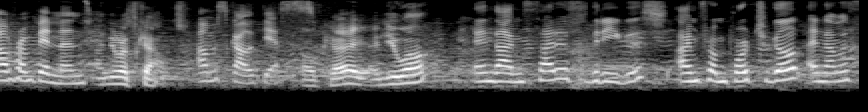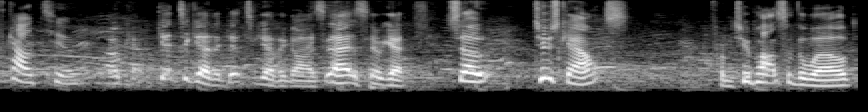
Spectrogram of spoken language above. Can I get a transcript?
I'm from Finland. And you're a scout. I'm a scout, yes. Okay, and you are? And I'm Sara Rodrigues. I'm from Portugal and I'm a scout too. Okay, get together, get together, guys. Uh, here we go. So, two scouts from two parts of the world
